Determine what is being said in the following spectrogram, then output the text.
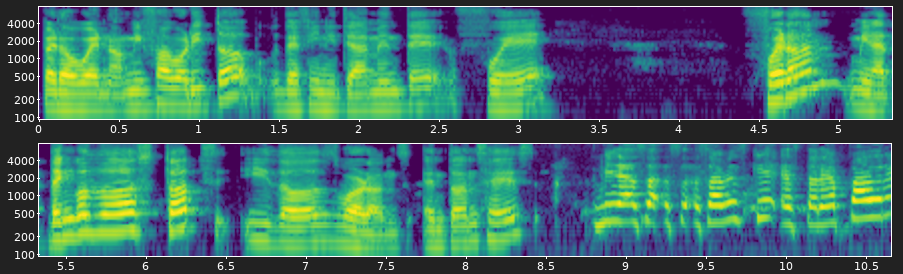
Pero bueno, mi favorito definitivamente fue... Fueron, mira, tengo dos tops y dos bottoms. Entonces, Mira, sa- sa- ¿sabes qué? Estaría padre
